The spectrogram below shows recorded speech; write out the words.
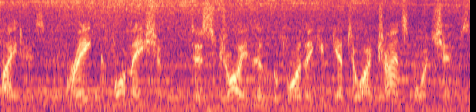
fighters. Break formation. Destroy them before they can get to our transport ships.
